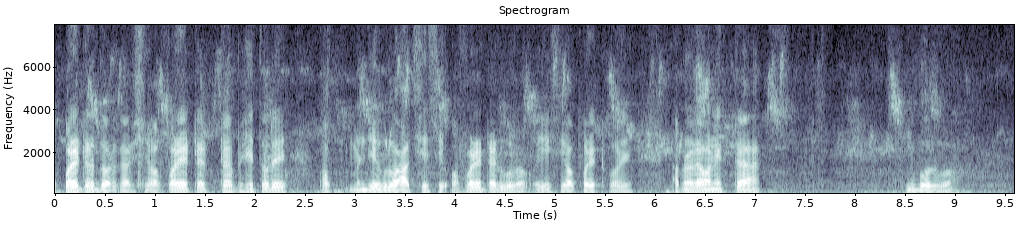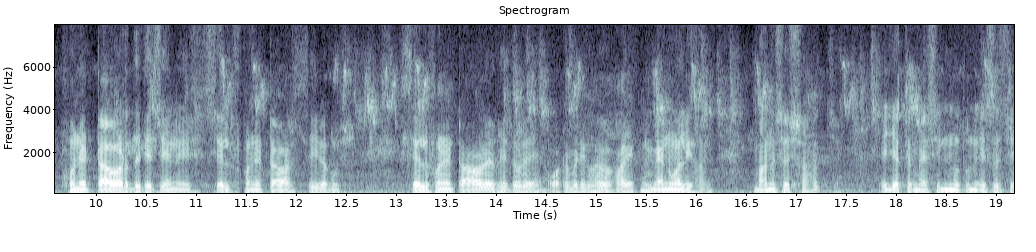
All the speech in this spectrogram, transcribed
অপারেটর দরকার সেই অপারেটরটা ভেতরে যেগুলো আছে সেই অপারেটরগুলো এই সে অপারেট করে। আপনারা অনেকটা, কি বলব, ফোনের টাওয়ার দেখেছেন? সেল ফোনের টাওয়ার, সেই রকম সেল ফোনের টাওয়ারের ভেতরে অটোমেটিকভাবে হয়, এখানে ম্যানুয়ালি হয়, মানুষের সাহায্যে। এই যে একটা মেশিন নতুন এসেছে,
